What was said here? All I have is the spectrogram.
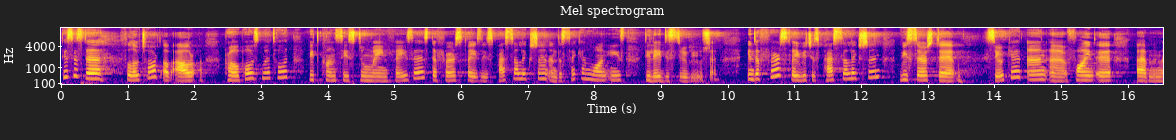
This is the flowchart of our proposed method, which consists two main phases. The first phase is pass selection, and the second one is delay distribution. In the first phase, which is path selection, we search the circuit and uh, find a, um,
